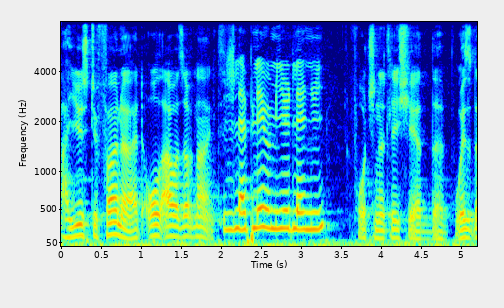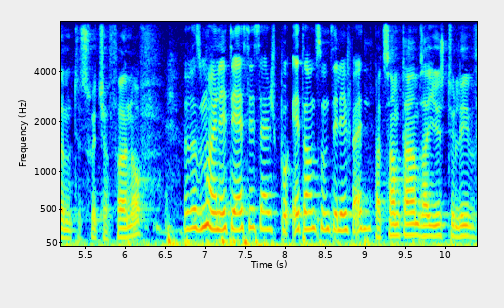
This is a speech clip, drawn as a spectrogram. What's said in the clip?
I used to phone her at all hours of night. je l'appelais au milieu de la nuit. Fortunately, she had the wisdom to switch her phone off. Heureusement, elle était assez sage pour éteindre son téléphone. But sometimes I used to leave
